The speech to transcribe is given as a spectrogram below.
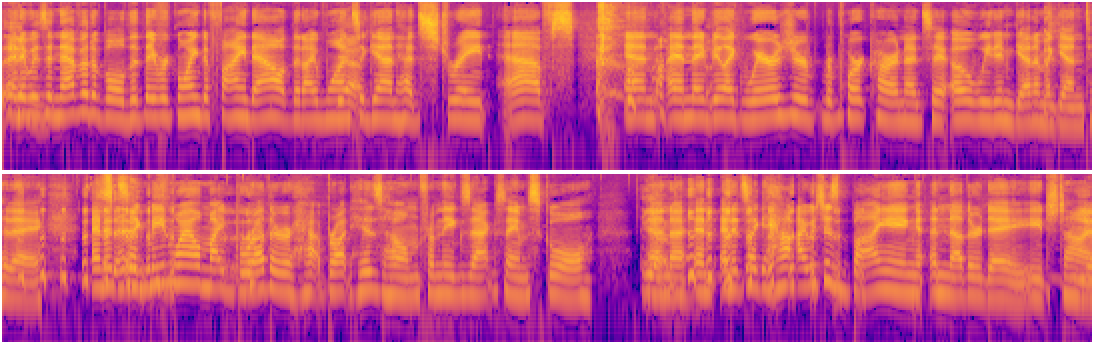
And it was inevitable that they were going to find out that I once Yeah. again had straight Fs. And and they'd be like where's your report card? And I'd say oh we didn't get him again today. And it's like meanwhile my brother ha- brought his home from the exact same school Yeah. and uh, and and it's like how I was just buying another day each time.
